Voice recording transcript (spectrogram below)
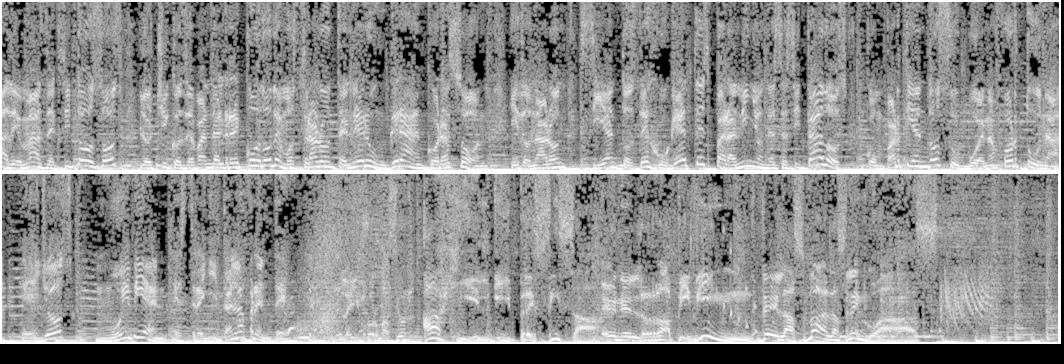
Además de exitosos, los chicos de Banda El Recodo demostraron tener un gran corazón y donaron cientos de juguetes para niños necesitados, compartiendo su buena fortuna. Ellos, muy bien, estrellita en la frente. La información ágil y precisa en el rapidín de las malas lenguas.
